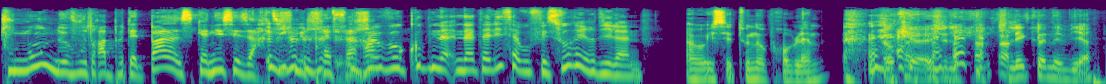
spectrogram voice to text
tout le monde ne voudra peut-être pas scanner ses articles, Je, mais je- préférera je vous coupe, Na- Nathalie, ça vous fait sourire, Dylan? Ah oui, c'est tous nos problèmes. Donc euh, je, les, je les connais bien.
